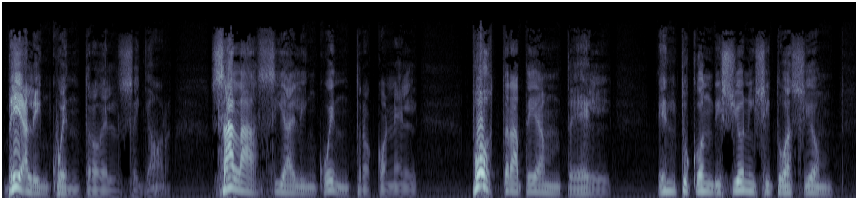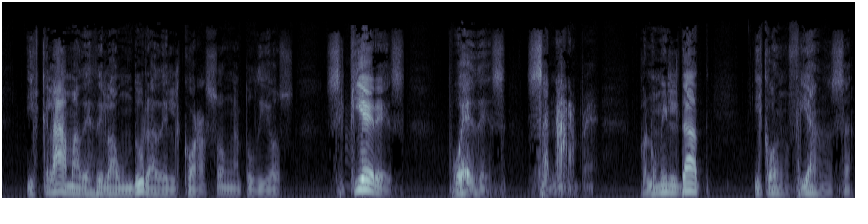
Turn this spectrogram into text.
Ve al encuentro del Señor. Sal hacia el encuentro con Él. Póstrate ante Él en tu condición y situación y clama desde la hondura del corazón a tu Dios. Si quieres, puedes sanarme. Con humildad y confianza,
